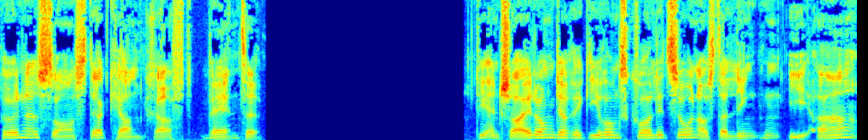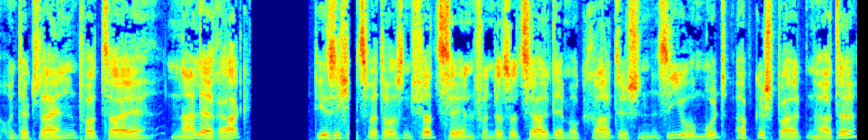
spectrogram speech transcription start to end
Renaissance der Kernkraft wähnte. Die Entscheidung der Regierungskoalition aus der linken IA und der kleinen Partei Nalerak, die sich 2014 von der sozialdemokratischen Siumut abgespalten hatte,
